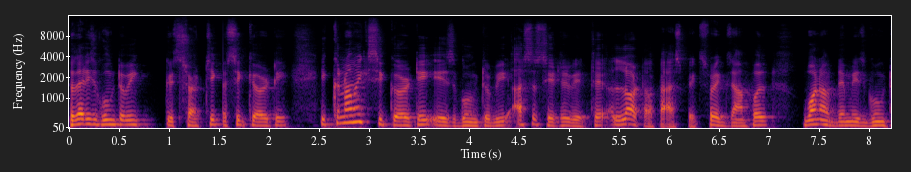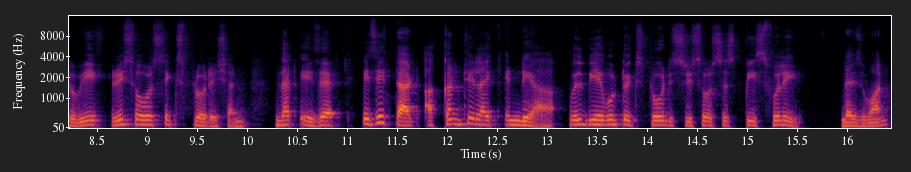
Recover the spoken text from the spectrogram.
so that is going to be strategic security. Economic security is going to be associated with a lot of aspects. For example, one of them is going to be resource exploration. That is, a, is it that a country like India will be able to explore its resources peacefully? That is one.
